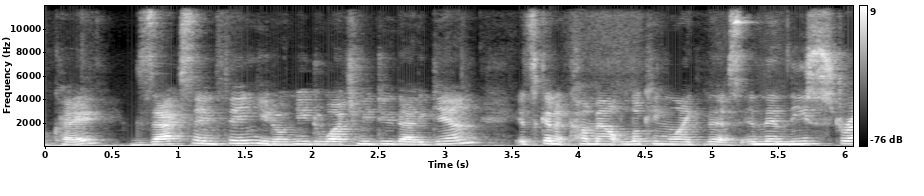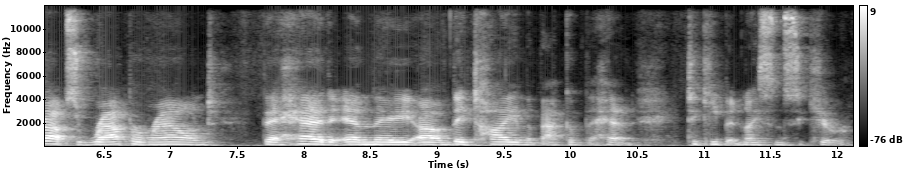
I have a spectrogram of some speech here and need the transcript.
okay? Exact same thing, you don't need to watch me do that again. It's gonna come out looking like this. And then these straps wrap around the head and they, um, they tie in the back of the head to keep it nice and secure.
